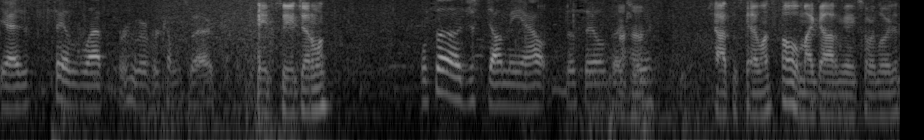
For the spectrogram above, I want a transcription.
yeah, just sails left for whoever comes back. Hate to see it, gentlemen. Let's uh just dummy out the sails Uh-huh. actually. Shot this guy once. Oh my god, I'm getting sword lorded.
